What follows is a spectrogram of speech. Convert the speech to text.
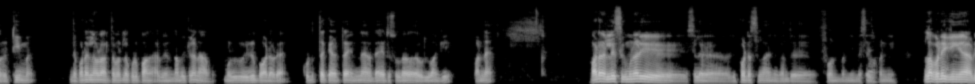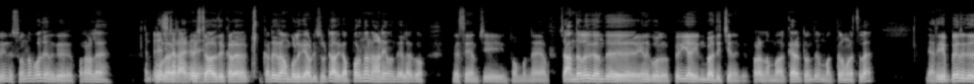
ஒரு டீமு இந்த படம் இல்லாம அடுத்த படத்தில் கொடுப்பாங்க அப்படின்னு நம்பிக்கையில் நான் முழு ஈடுபாடோட கொடுத்த கேரக்டர் என்ன டைரக்டர் சொல்கிறாரோ அதை உள்வாங்கி பண்ணேன். படம் ரிலீஸுக்கு முன்னாடி சில ரிப்போர்ட்டர்ஸ்லாம் எனக்கு வந்து ஃபோன் பண்ணி மெசேஜ் பண்ணி நல்லா பண்ணியிருக்கீங்க அப்படின்னு சொன்னபோது எனக்கு பரவாயில்ல ரெஜிஸ்டர் ஆகுது. கடை கடுகிராம் பொழுது அப்படின்னு சொல்லிட்டு அதுக்கப்புறம் தான் நானே வந்து எல்லாருக்கும் மெசேஜ் அனுப்பிச்சு இன்ஃபார்ம் பண்ணேன். ஸோ அந்த அளவுக்கு வந்து எனக்கு ஒரு பெரிய இன்ப அதிர்ச்சி எனக்கு. பரவாயில்ல நம்ம கேரக்டர் வந்து மக்கள் மனசுல நிறைய பேருக்கு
